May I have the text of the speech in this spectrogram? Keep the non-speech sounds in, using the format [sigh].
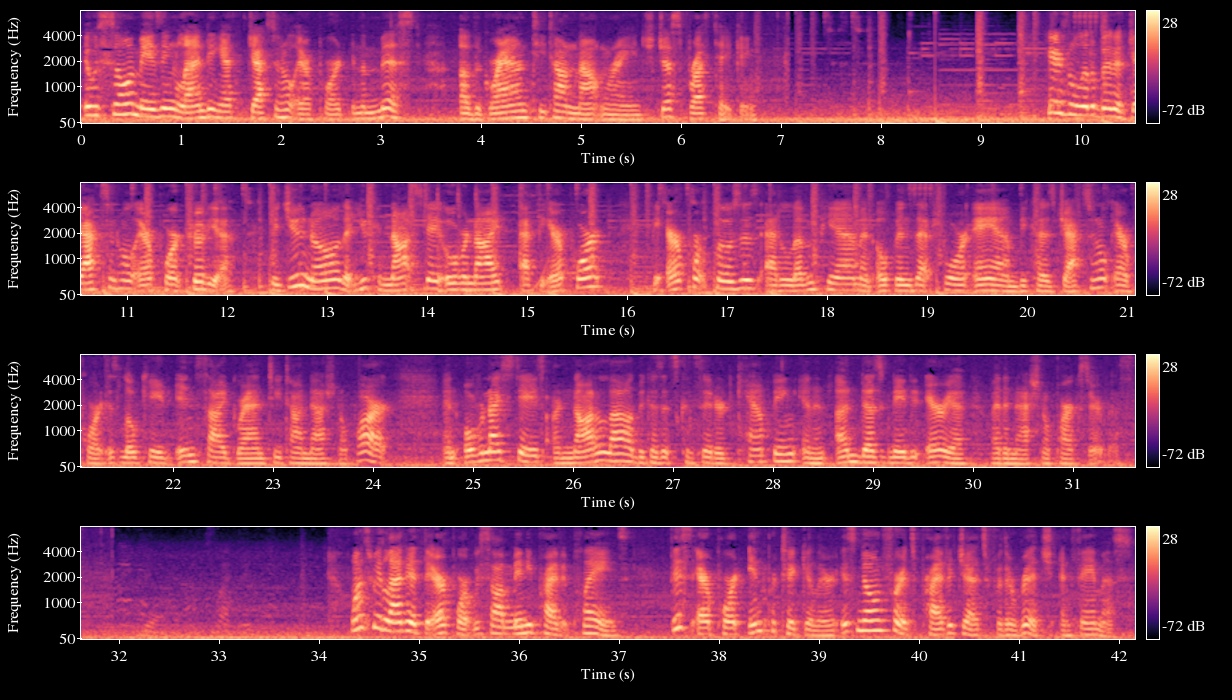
It was so amazing landing at Jackson Hole Airport in the midst of the Grand Teton mountain range, just breathtaking. Here's a little bit of Jackson Hole Airport trivia. Did you know that you cannot stay overnight at the airport? The airport closes at 11 p.m. and opens at 4 a.m. because Jackson Hole Airport is located inside Grand Teton National Park and overnight stays are not allowed because it's considered camping in an undesignated area by the National Park Service. Once we landed at the airport, we saw many private planes. This airport in particular is known for its private jets for the rich and famous.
